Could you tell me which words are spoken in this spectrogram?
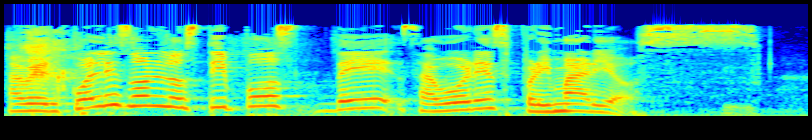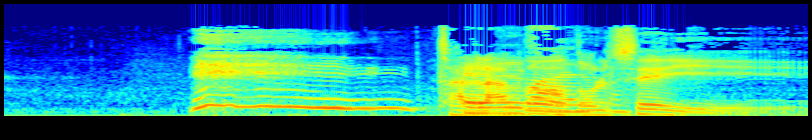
A ver, ¿cuáles son los tipos de sabores primarios? Salado, dulce y...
